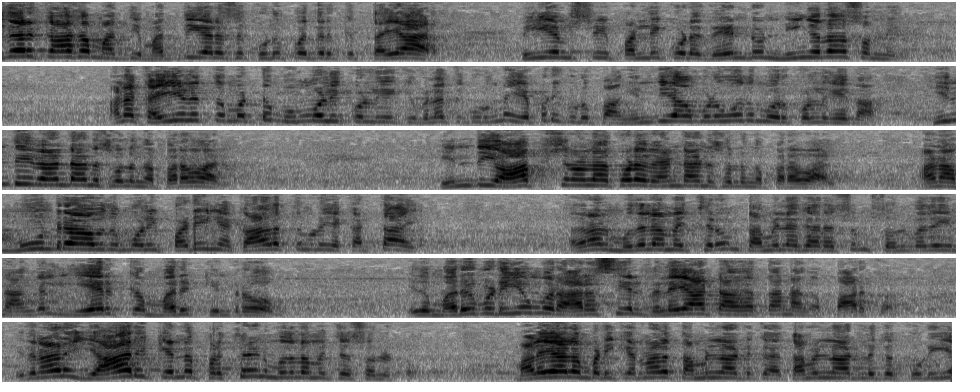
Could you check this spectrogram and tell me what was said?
இதற்காக மத்திய மத்திய அரசு கொடுப்பதற்கு தயார் பிஎம்ஸ்ரீ ஸ்ரீ வேண்டும். நீங்க தான் சொன்னீங்க. ஆனா கையெழுத்து மட்டும் மும்மொழி கொள்கைக்கு விளக்கு கொடுங்க எப்படி கொடுப்பாங்க? இந்தியா முழுவதும் ஒரு கொள்கை தான். ஹிந்தி வேண்டான்னு சொல்லுங்க பரவாயில்ல. ஹிந்தி ஆப்ஷனலா கூட வேண்டான்னு சொல்லுங்க பரவாயில்ல. ஆனா மூன்றாவது மொழி படிங்க காலத்தினுடைய கட்டாயம். அதனால் முதலமைச்சரும் தமிழக அரசும் சொல்வதை நாங்கள் ஏற்க மறுக்கின்றோம். இது மறுபடியும் ஒரு அரசியல் விளையாட்டாகத்தான் நாங்கள் பார்க்கிறோம். இதனால யாருக்கு என்ன பிரச்சனைன்னு முதலமைச்சர் சொல்லட்டும். மலையாளம் படிக்கிறனால தமிழ்நாட்டுக்கு தமிழ்நாட்டில் இருக்கக்கூடிய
